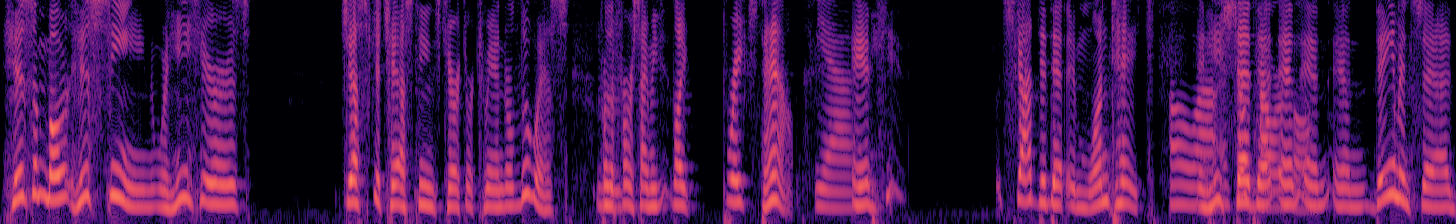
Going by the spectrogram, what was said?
His emo- his scene when he hears Jessica Chastain's character Commander Lewis for Mm-hmm. the first time, he like breaks down, Yeah. and he Scott did that in one take. oh, wow. And he so said that, and, and, and Damon said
